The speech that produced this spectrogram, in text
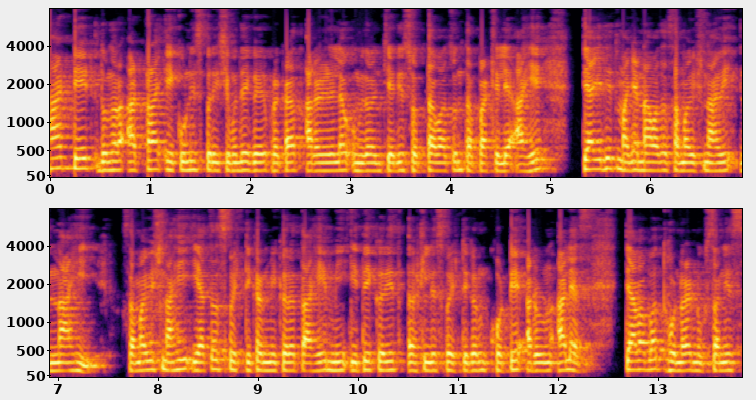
महा टेट दोन हजार अठरा एकोणीस परीक्षेमध्ये गैरप्रकारात आढळलेल्या उमेदवारांची यादी स्वतः वाचून तपासलेली आहे. त्या यादीत माझ्या नावाचा समावेश नाही नाही. समावेश नाही याचं स्पष्टीकरण मी करत आहे. मी इथे करीत असलेले स्पष्टीकरण खोटे आढळून आल्यास त्याबाबत होणाऱ्या नुकसानीस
